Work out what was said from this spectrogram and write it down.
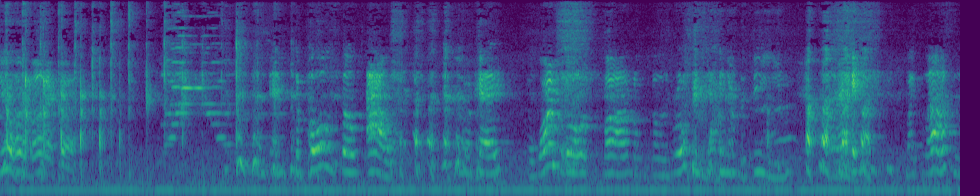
You harmonica. And the poles go out, okay? The water goes, uh, goes rolling down the ravine, right? My glasses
